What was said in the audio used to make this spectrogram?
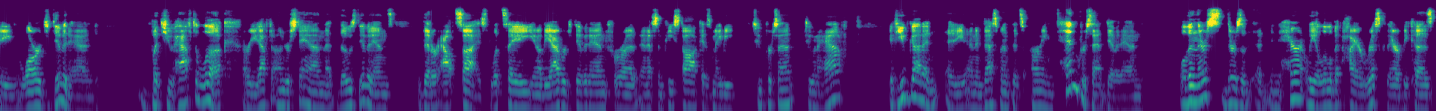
a large dividend, but you have to look or you have to understand that those dividends that are outsized, let's say, you know, the average dividend for a, an S&P stock is maybe 2%, 2.5. If you've got an, a, an investment that's earning 10% dividend, well, then there's there's a, an inherently a little bit higher risk there because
